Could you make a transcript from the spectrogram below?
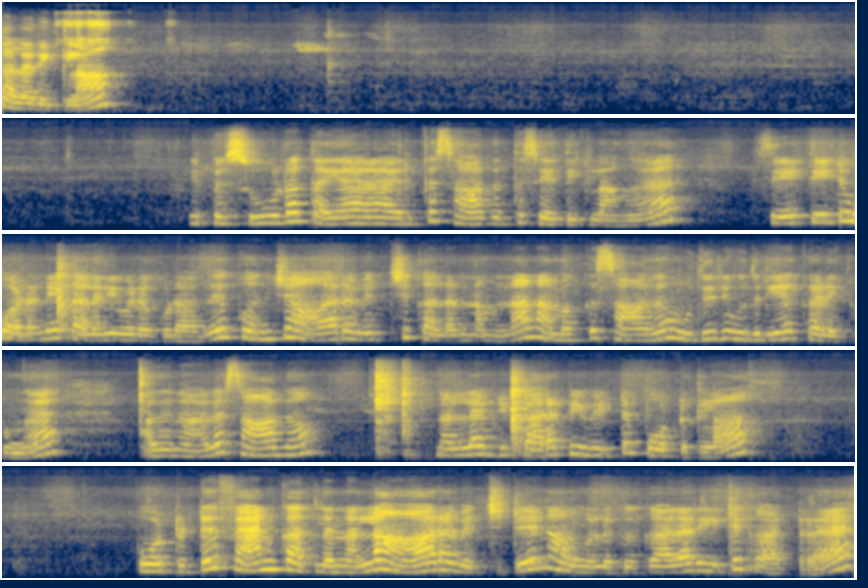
கலரிக்கலாம் இப்போ சூடாக தயாராக இருக்க சாதத்தை சேர்த்திக்கலாங்க. சேர்த்திட்டு உடனே கலரி விடக்கூடாது. கொஞ்சம் ஆற வச்சு கலர்னோம்னா நமக்கு சாதம் உதிரி உதிரியாக கிடைக்குங்க. அதனால சாதம் நல்லா இப்படி பரப்பி விட்டு போட்டுக்கலாம். போட்டுட்டு ஃபேன் காற்றுல நல்லா ஆற வச்சுட்டு நான் உங்களுக்கு கலரிட்டு காட்டுறேன்.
